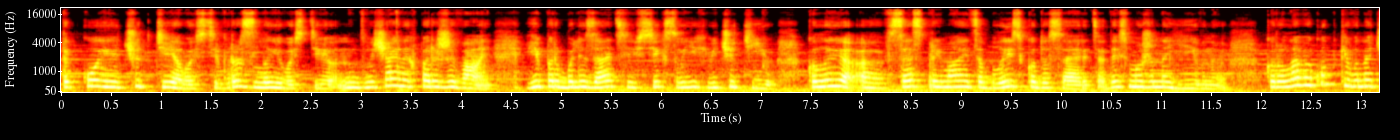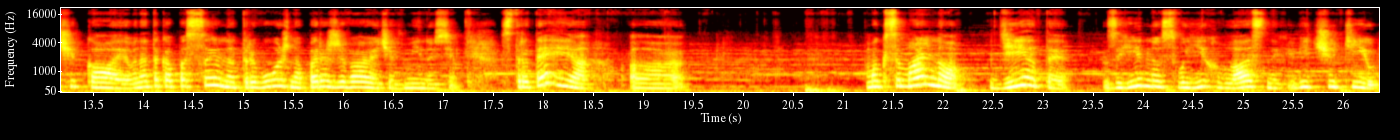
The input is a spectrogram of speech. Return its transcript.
такої чуттєвості, вразливості, надзвичайних переживань, гіперболізації всіх своїх відчуттів, коли е, все сприймається близько до серця, десь може наївною. Королева кубки вона чекає, вона така пасивна, тривожна, переживаюча в мінусі. Стратегія е, максимально діяти згідно своїх власних відчуттів,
